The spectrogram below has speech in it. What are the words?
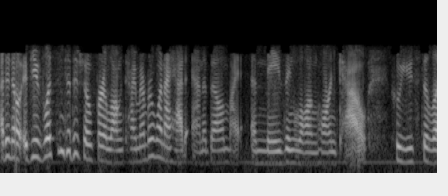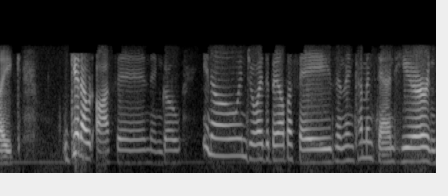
I don't know if you've listened to the show for a long time. Remember when I had Annabelle, my amazing longhorn cow, who used to like get out often and go, you know, enjoy the Bale buffets and then come and stand here and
